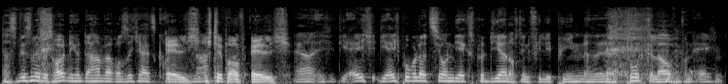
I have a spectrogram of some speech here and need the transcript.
das wissen wir bis heute nicht und da haben wir auch aus Sicherheitsgründen Elch, ich tippe auf Elch. Ja, die Elch, die Elchpopulationen, die explodieren auf den Philippinen. Da ist der tot gelaufen von Elchen.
